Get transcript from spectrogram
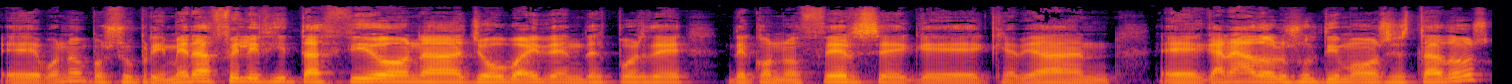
eh, bueno, pues su primera felicitación a Joe Biden después de, de conocerse que, que habían eh, ganado los últimos estados,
